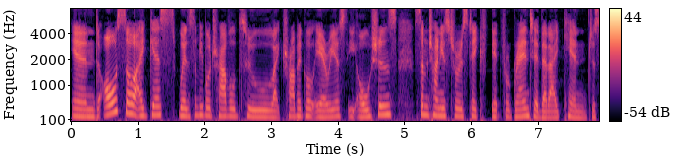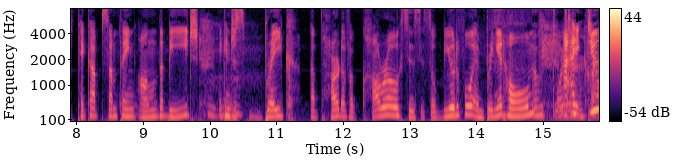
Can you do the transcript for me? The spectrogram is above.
And also, I guess when some people travel to like tropical areas, the oceans, some Chinese tourists take it for granted that I can just pick up something on the beach. Mm -hmm. I can just break a part of a coral since it's so beautiful and bring it home. Oh, I, I do,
